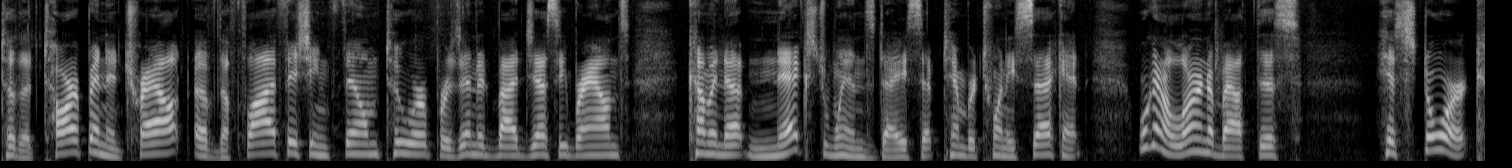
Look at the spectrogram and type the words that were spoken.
to the tarpon and trout of the fly fishing film tour presented by Jesse Brown's coming up next Wednesday, September 22nd. We're going to learn about this historic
